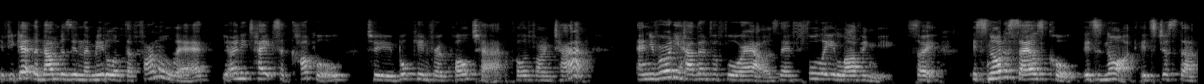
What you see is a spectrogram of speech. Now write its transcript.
if you get the numbers in the middle of the funnel there, it only takes a couple to book in for a qual chat, qualifying chat, and you've already had them for four hours. They're fully loving you. So it's not a sales call. It's not. It's just the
